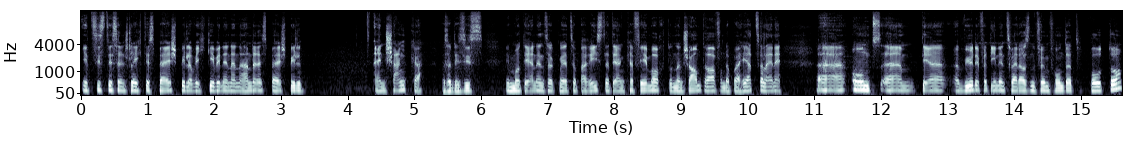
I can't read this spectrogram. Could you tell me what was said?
jetzt ist das ein schlechtes Beispiel, aber ich gebe Ihnen ein anderes Beispiel. Ein Schanker also das ist im Modernen, sagt man jetzt, ein Barista, der einen Kaffee macht und einen Schaum drauf und ein paar Herzaleine. Äh, und ähm, der würde verdienen 2500 brutto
